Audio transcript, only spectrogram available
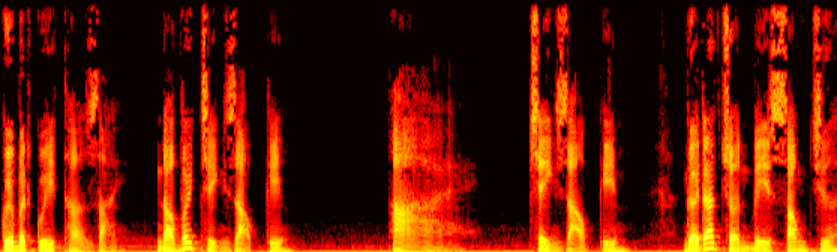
Quy bất quy thở dài, Nói với Trình Giảo Kim. Ai, Trình Giảo Kim, Người đã chuẩn bị xong chưa?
